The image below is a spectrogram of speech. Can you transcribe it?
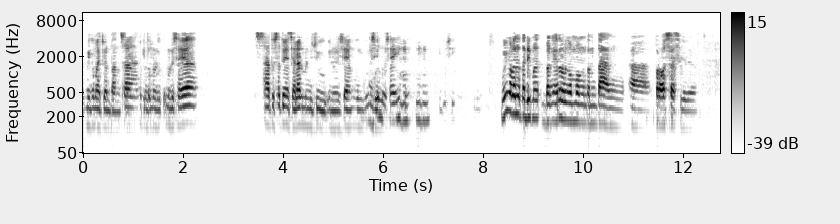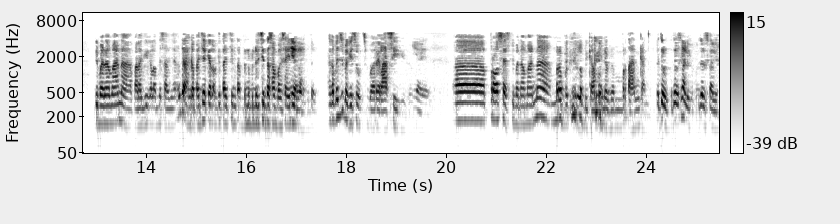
demi kemajuan bangsa Betul. itu menurut menurut saya satu-satunya jalan menuju Indonesia yang unggul sih menurut saya itu Mhm. Mhm. itu sih Mungkin kalau tadi Bang Errol ngomong tentang uh, proses gitu, di mana-mana, apalagi kalau misalnya, udah anggap aja kalau kita cinta bener-bener cinta sama bangsa ini, Iya, lah. betul. anggap aja sebagai se- sebuah relasi gitu. iya iya Eh, proses di mana-mana merebut itu lebih gampang daripada mempertahankan. betul betul sekali betul sekali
